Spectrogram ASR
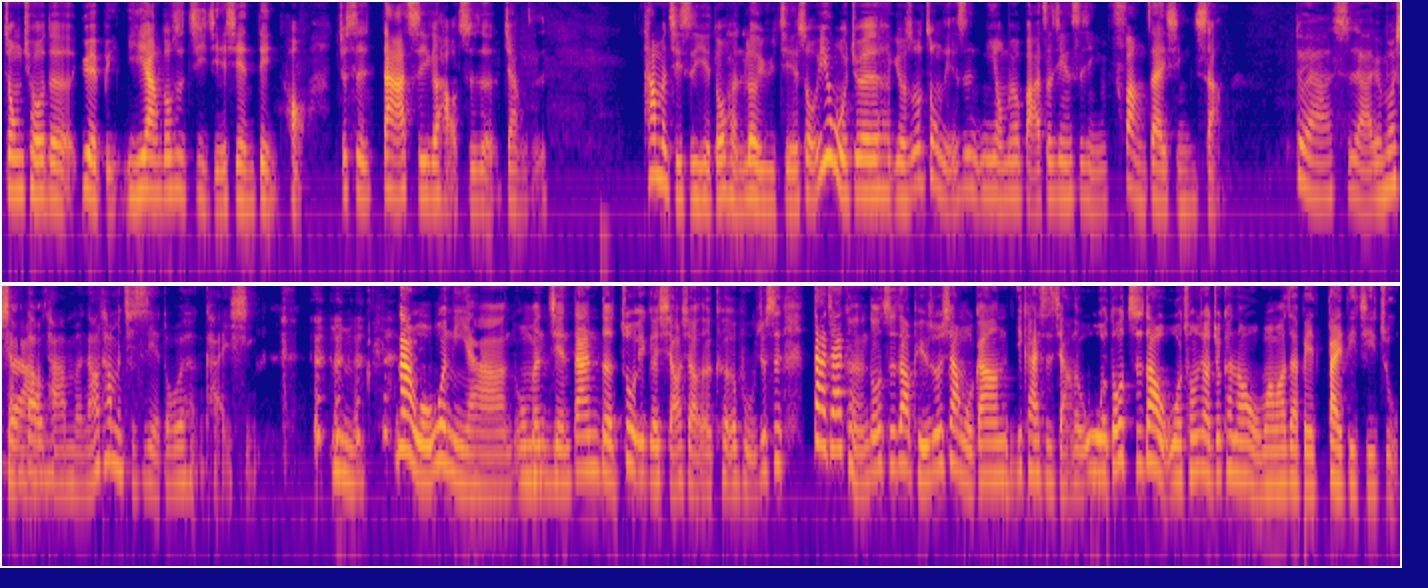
中秋的月饼一样，都是季节限定，好，就是大家吃一个好吃的这样子。他们其实也都很乐于接受，因为我觉得有时候重点是你有没有把这件事情放在心上。对啊，是啊，有没有想到他们？然后他们其实也都会很开心。嗯，那我问你啊，我们简单的做一个小小的科普，就是大家可能都知道，比如说像我刚刚一开始讲的，我都知道，我从小就看到我妈妈在拜拜地基主，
